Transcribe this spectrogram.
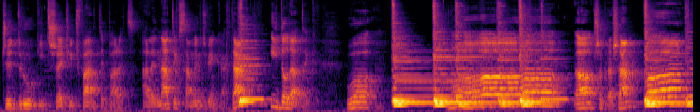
czy drugi, trzeci, czwarty palec. Ale na tych samych dźwiękach, tak? I dodatek. Ło... O, o, przepraszam. O,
